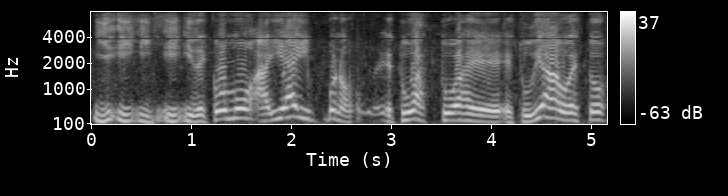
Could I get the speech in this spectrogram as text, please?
y, de cómo ahí hay, bueno, eh, tú has, tú has eh, estudiado esto,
